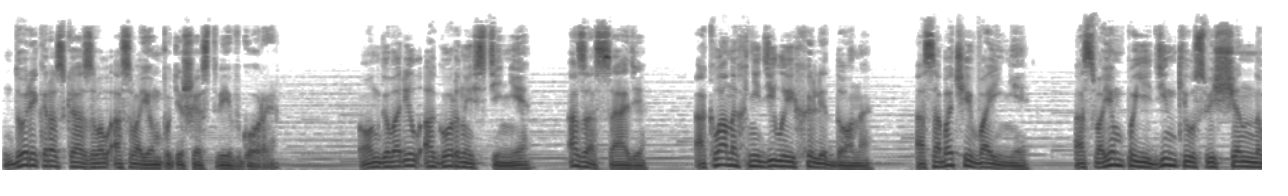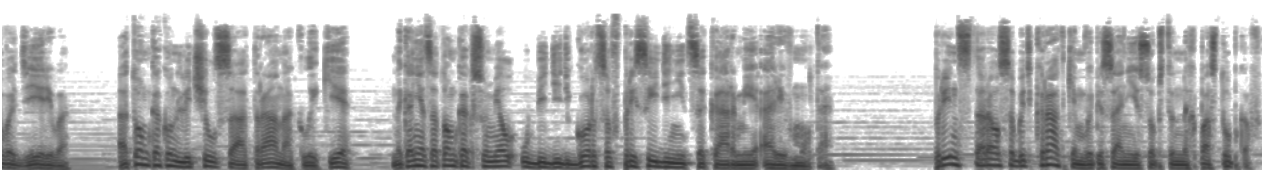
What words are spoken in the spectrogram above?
Дорик рассказывал о своем путешествии в горы. Он говорил о горной стене, о засаде, о кланах Нидила и Халидона, о собачьей войне – о своем поединке у священного дерева, о том, как он лечился от ран клыке, наконец, о том, как сумел убедить горцев присоединиться к армии Аревмута. Принц старался быть кратким в описании собственных поступков,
